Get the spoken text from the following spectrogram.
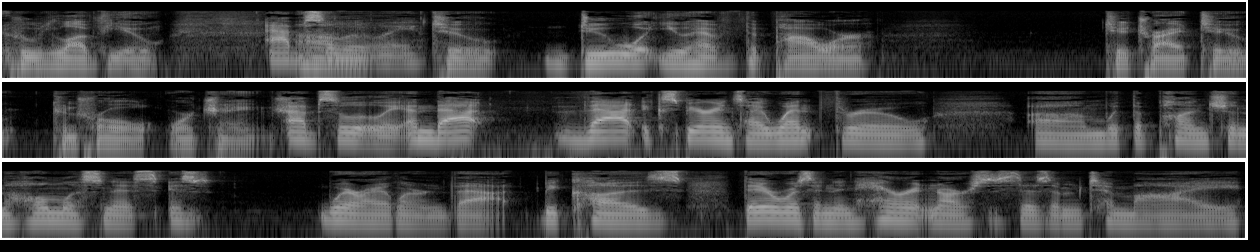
who love you. um, Absolutely. to do what you have the power to try to control or change. Absolutely. And that that experience I went through um, with the punch and the homelessness is where I learned that because there was an inherent narcissism to my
